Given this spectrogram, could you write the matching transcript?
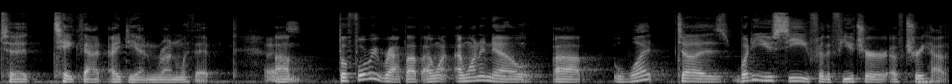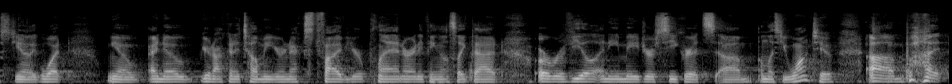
to take that idea and run with it. Um, before we wrap up, I want I want to know uh, what does what do you see for the future of Treehouse? You know, like what you know. I know you're not going to tell me your next five year plan or anything else like that, or reveal any major secrets um, unless you want to. Um, but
